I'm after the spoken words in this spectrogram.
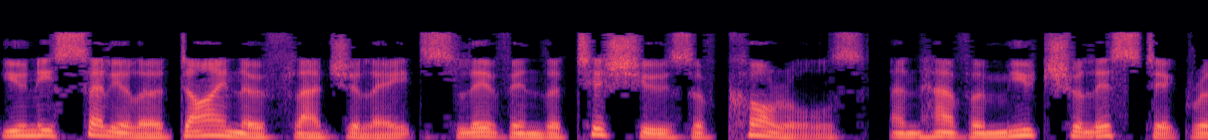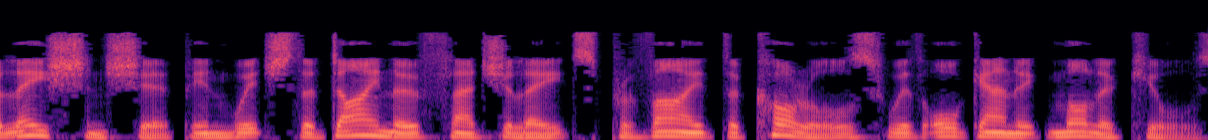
unicellular dinoflagellates live in the tissues of corals, and have a mutualistic relationship in which the dinoflagellates provide the corals with organic molecules.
